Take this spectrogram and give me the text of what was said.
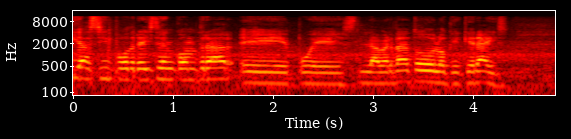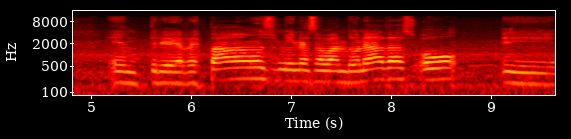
Y así podréis encontrar eh, pues la verdad todo lo que queráis. Entre respawns, minas abandonadas o eh,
